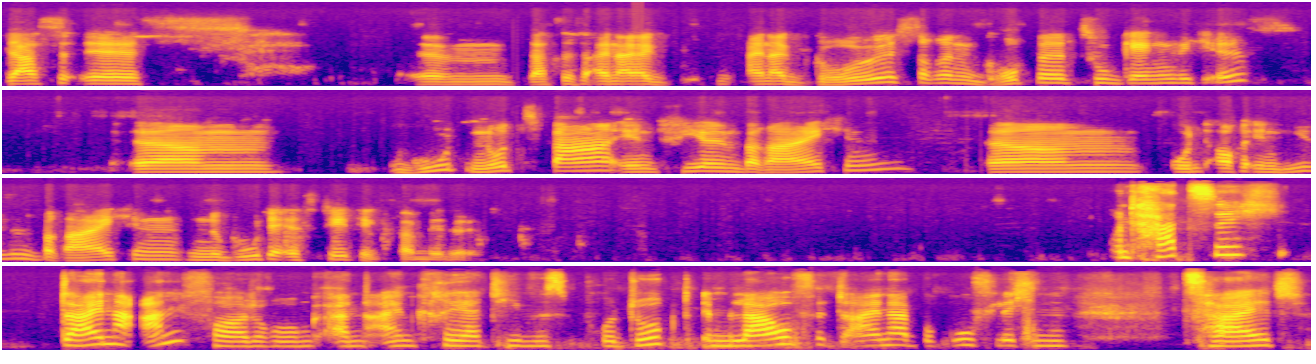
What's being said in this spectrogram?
das ist, ähm, dass es einer, einer größeren Gruppe zugänglich ist, ähm, gut nutzbar in vielen Bereichen ähm, und auch in diesen Bereichen eine gute Ästhetik vermittelt. Und hat sich deine Anforderung an ein kreatives Produkt im Laufe deiner beruflichen Zeit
